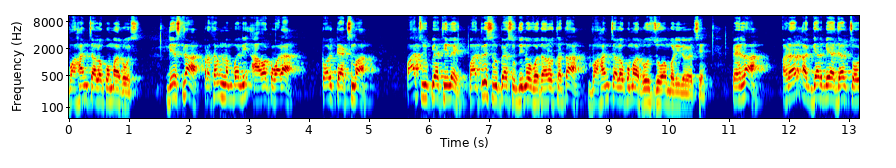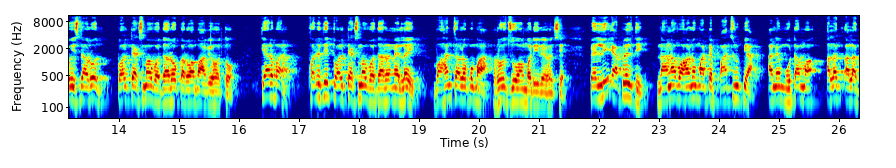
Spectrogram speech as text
વાહન ચાલકોમાં રોષ. દેશના પ્રથમ નંબરની આવકવાળા ટોલ ટેક્સમાં પાંચ રૂપિયાથી લઈ પાંત્રીસ રૂપિયા સુધીનો વધારો થતાં વાહન ચાલકોમાં રોષ જોવા મળી રહ્યો છે. પહેલાં અઢાર અગિયાર બે હજાર ચોવીસના રોજ ટોલ ટેક્સમાં વધારો કરવામાં આવ્યો હતો. ત્યારબાદ ફરીથી ટોલ ટેક્સમાં વધારાને લઈ વાહન ચાલકોમાં રોજ જોવા મળી રહ્યો છે. પહેલી એપ્રિલથી નાના વાહનો માટે પાંચ રૂપિયા અને મોટામાં અલગ અલગ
